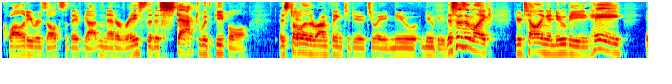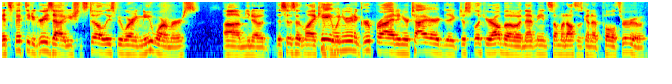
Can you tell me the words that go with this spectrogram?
quality results that they've gotten at a race that is stacked with people is totally the wrong thing to do to a new newbie. This isn't like you're telling a newbie, "Hey, it's 50 degrees out. You should still at least be wearing knee warmers." Um, you know, this isn't like, "Hey, when you're in a group ride and you're tired, like, just flick your elbow and that means someone else is going to pull through."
